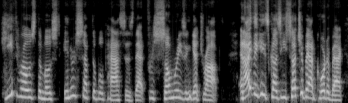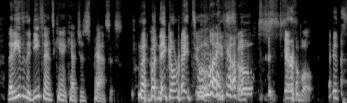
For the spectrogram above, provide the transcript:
he throws the most interceptable passes that for some reason get dropped. And I think he's because he's such a bad quarterback that even the defense can't catch his passes. like when they go right to Oh him. my He's God. so terrible. It's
